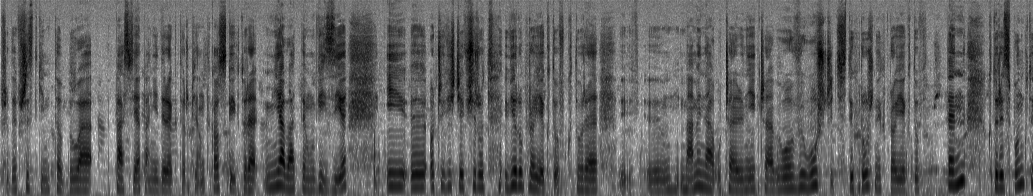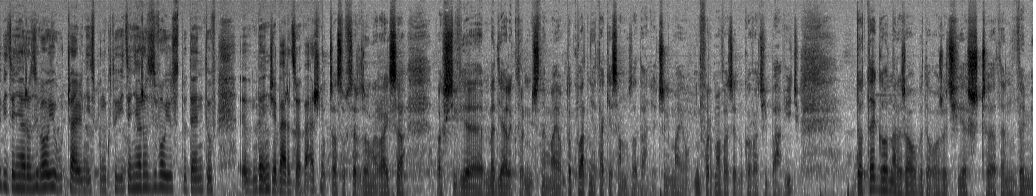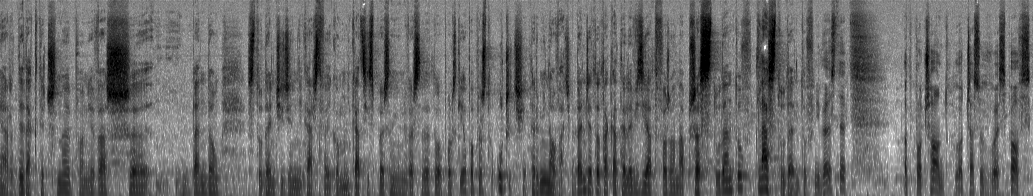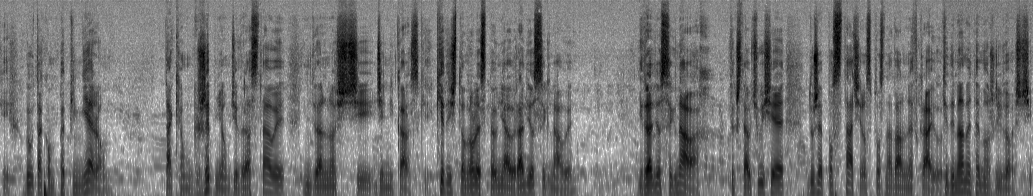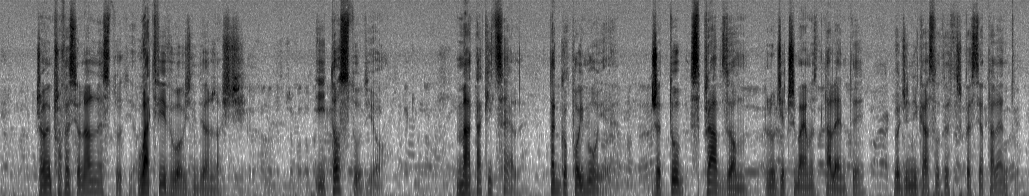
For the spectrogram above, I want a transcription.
Przede wszystkim to była pasja pani dyrektor Piątkowskiej, która miała tę wizję i y, oczywiście wśród wielu projektów, które y, y, mamy na uczelni, trzeba było wyłuszczyć z tych różnych projektów ten, który z punktu widzenia rozwoju uczelni, z punktu widzenia rozwoju studentów y, będzie bardzo ważny. Od czasów Sir Johna Rice'a właściwie media elektroniczne mają dokładnie takie samo zadanie, czyli mają informować, edukować i bawić. Do tego należałoby dołożyć jeszcze ten wymiar dydaktyczny, ponieważ e, będą studenci dziennikarstwa i komunikacji społecznej Uniwersytetu Opolskiego po prostu uczyć się, terminować. Będzie to taka telewizja tworzona przez studentów, dla studentów. Uniwersytet od początku, od czasów WSP-owskich był taką pepinierą, taką grzybnią, gdzie wyrastały indywidualności dziennikarskie. Kiedyś tą rolę spełniały radiosygnały i w radiosygnałach wykształciły się duże postacie rozpoznawalne w kraju. Kiedy mamy te możliwości, że mamy profesjonalne studio, łatwiej wyłowić indywidualności. I to studio ma taki cel, tak go pojmuje, że tu sprawdzą ludzie, czy mają talenty, bo dziennikarstwo to jest kwestia talentu.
